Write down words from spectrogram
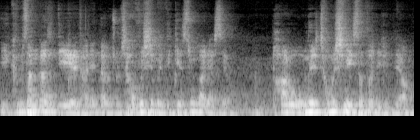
이 금산간디에 다닌다고 좀 자부심을 느낀 순간이었어요. 바로 오늘 점심에 있었던 일인데요.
